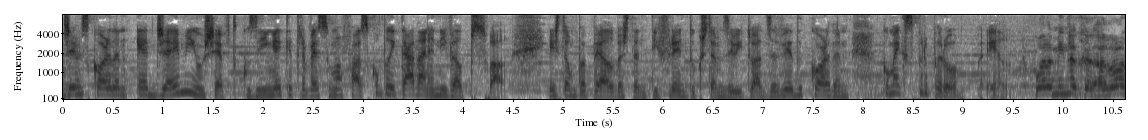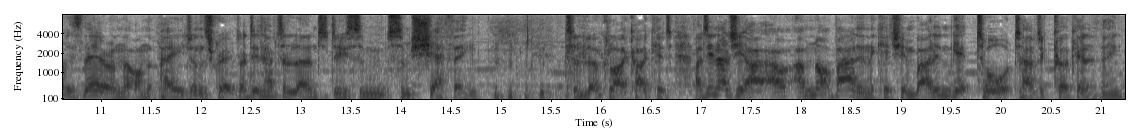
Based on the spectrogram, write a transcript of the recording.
James Corden é Jamie, um chefe de cozinha que atravessa uma fase complicada a nível pessoal. Este é um papel bastante diferente do que estamos habituados a ver de Corden. Como é que se preparou para ele? Well, I mean, look, a lot of it's there on the on the page on the script. I did have to learn to do some some chefing to look like I could. I didn't actually. I, I'm not bad in the kitchen, but I didn't get taught how to cook anything.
